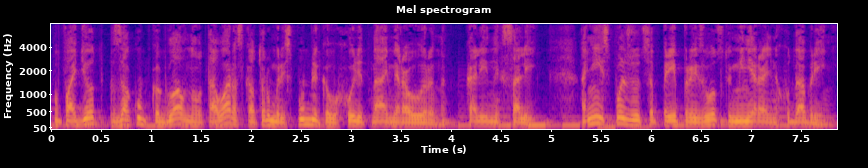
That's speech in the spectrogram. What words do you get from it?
попадет закупка главного товара, с которым республика выходит на мировой рынок – калийных солей. Они используются при производстве минеральных удобрений.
